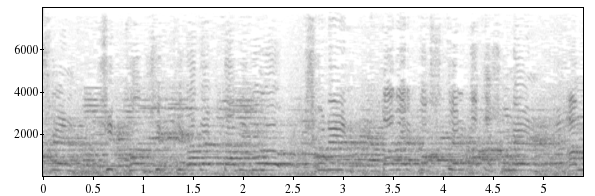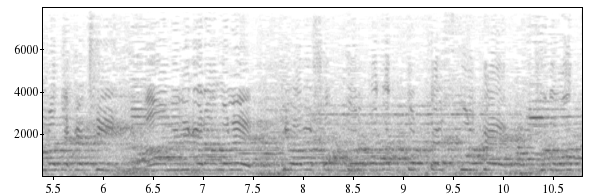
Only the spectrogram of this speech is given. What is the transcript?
বসেন শিক্ষক, শিক্ষিকাদের দাবিগুলো শুনেন, তাদের কষ্টের কথা শোনেন। আমরা দেখেছি আওয়ামী লীগের আমলে কীভাবে সত্তর, পঁচাত্তরটা স্কুলকে শুধুমাত্র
